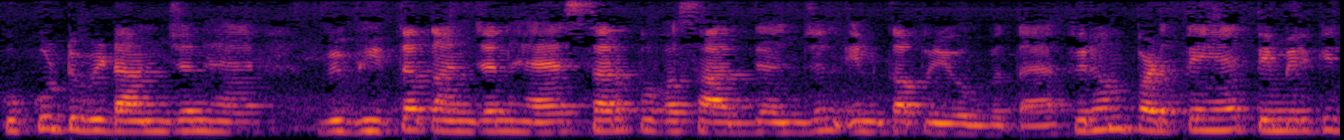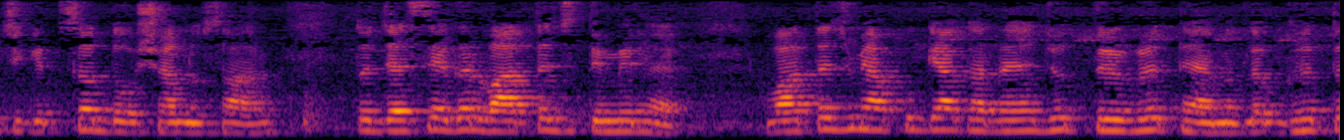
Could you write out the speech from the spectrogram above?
कुकुट विडांजन है, विभीतक अंजन है, सर्प वसाद्य अंजन इनका प्रयोग बताया। फिर हम पढ़ते हैं तिमिर की चिकित्सा दोषानुसार। तो जैसे अगर वातज तिमिर है, वातज में आपको क्या करना है? जो त्रिवृत है मतलब घृत,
